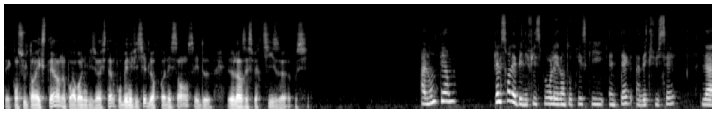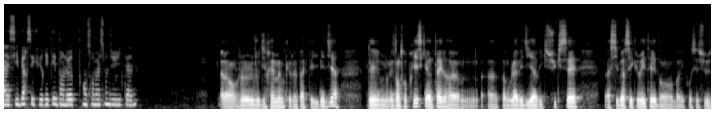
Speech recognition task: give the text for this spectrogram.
des consultants externes pour avoir une vision externe, pour bénéficier de leurs connaissances et de, de leurs expertises aussi. À long terme, quels sont les bénéfices pour les entreprises qui intègrent avec succès la cybersécurité dans leur transformation digitale? Alors, je, dirais même que l'impact est immédiat. Les, entreprises qui intègrent, euh, euh, comme vous l'avez dit, avec succès la cybersécurité dans, les processus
